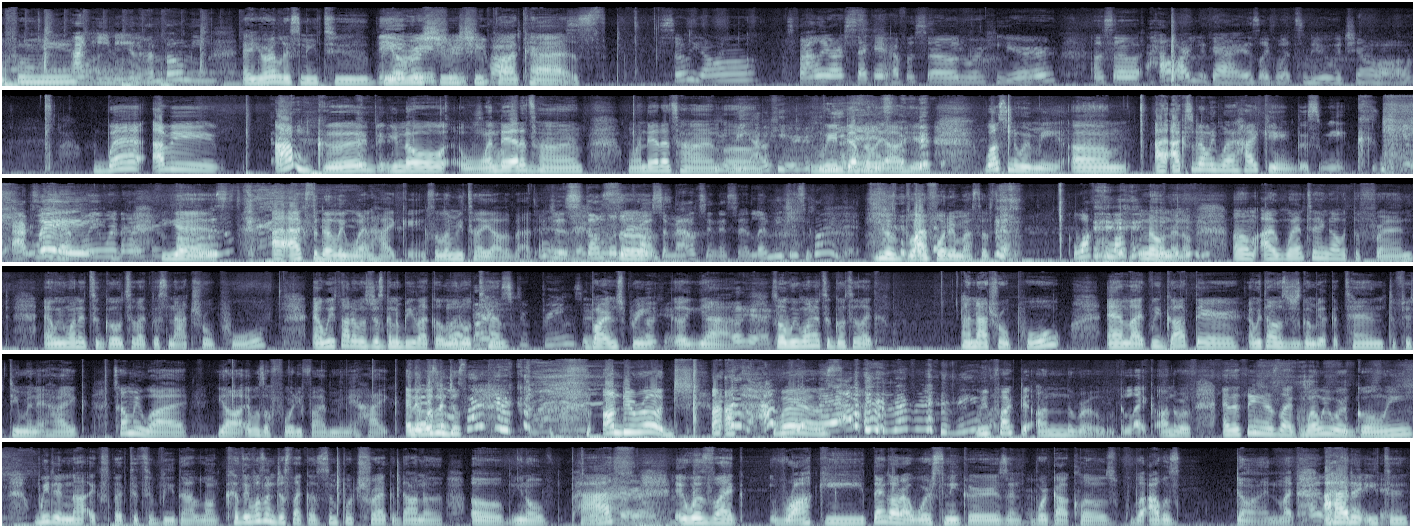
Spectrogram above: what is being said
Hey, I'm Funmi. I'm Ini. And I'm Bomi. And you're listening to the, The Orishirishi podcast. So, y'all, it's finally our second episode. We're here. Uh, so, how are you guys? Like, what's new with y'all? Well, I mean, I'm good. You know, one day at a time. One day at a time. we Um, out here. we definitely out here. What's new with me? Um, I accidentally went hiking this week. You accidentally went hiking? Yes, I accidentally went hiking. So let me tell y'all about You it. just stumbled So- across a mountain and said, "Let me just climb it." just blindfolded myself. walk, walk. No, no, no. Um, I went to hang out with a friend, and we wanted to go to like this natural pool, and we thought it was just gonna be like a little oh, Barton temp. Springs. or- Barton Spring, Okay. uh, yeah. Okay, okay. So we wanted to go to like a natural pool, and like we got there, and we thought it was just gonna be like a ten to fifteen minute hike. Tell me why, y'all? It was a forty five minute hike, and it wasn't just on the road. Uh-uh. Where else? I don't remember. We parked it on the road, like on the road. And the thing is, like when we were going, we did not expect it to be that long because it wasn't just like a simple trek down a, a you know, path. It was like rocky. Thank God I wore sneakers and workout clothes, but I was done. Like I I, hadn't hiking. eaten.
